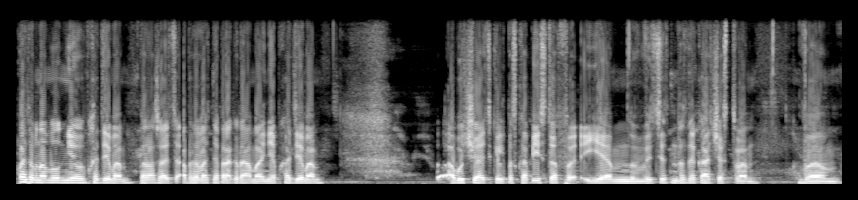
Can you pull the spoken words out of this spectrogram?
Поэтому нам необходимо продолжать образовательная программа, необходимо обучать кальпоскопистов и естественное качество в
